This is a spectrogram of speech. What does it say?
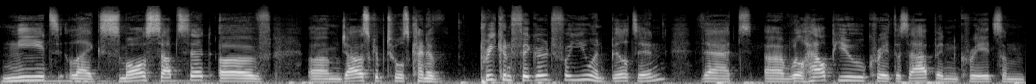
neat like small subset of um, JavaScript tools kind of pre-configured for you and built in that uh, will help you create this app and create some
